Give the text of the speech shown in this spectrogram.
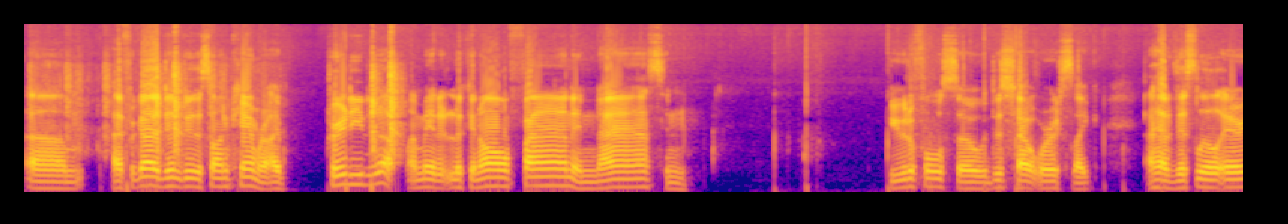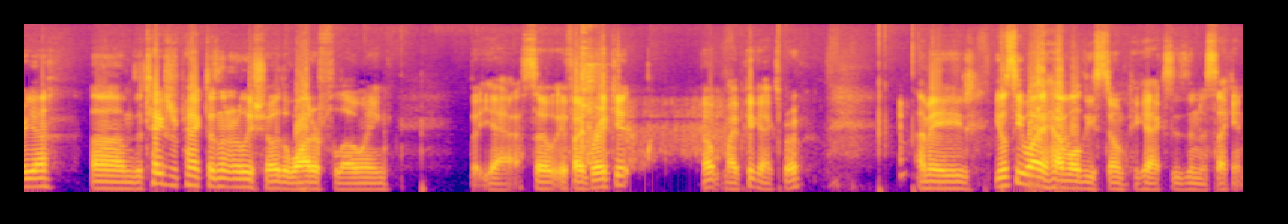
Um, I forgot I didn't do this on camera. I prettied it up. I made it looking all fine and nice and beautiful. So this is how it works. Like, I have this little area. Um, the texture pack doesn't really show the water flowing. But yeah, so if I break it, oh, my pickaxe broke. I made, you'll see why I have all these stone pickaxes in a second,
